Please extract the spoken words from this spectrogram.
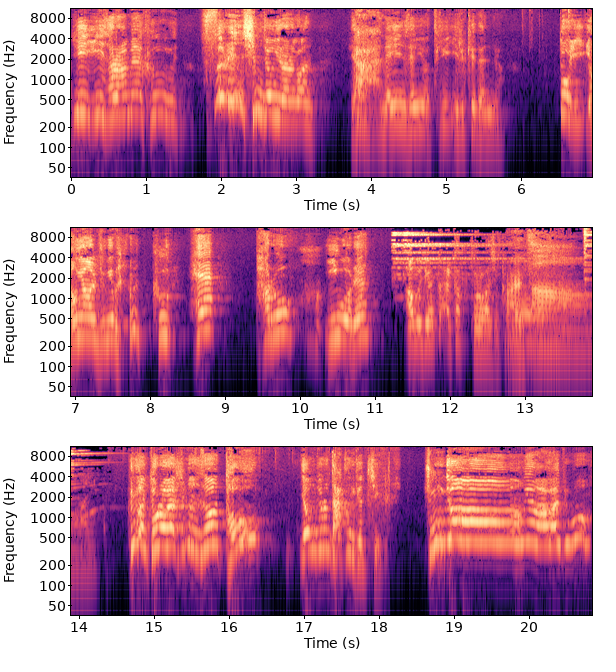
이, 이 사람의 그 쓰린 심정이라는 건, 야, 내 인생이 어떻게 이렇게 됐냐. 또이 영향을 준게 뭐냐면 그 해 바로 2월에 아버지가 딸깍 돌아가셨거든요. 그러니까 돌아가시면서 더욱 연주는 다 끊겼지. 중경에 와가지고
